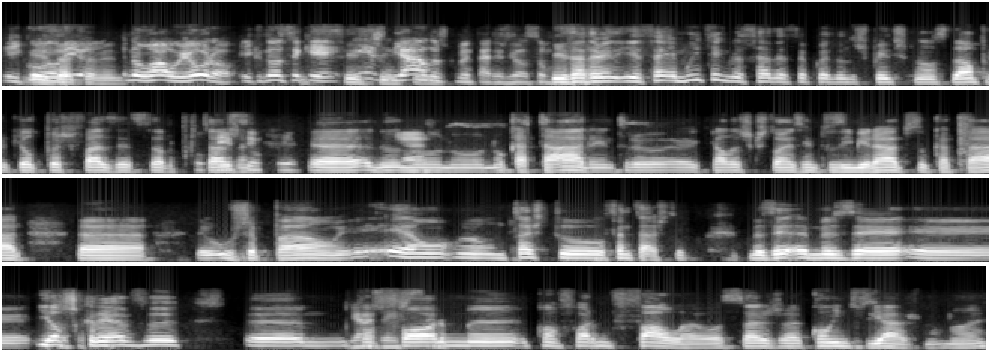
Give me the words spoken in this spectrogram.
e com ali, que não há o euro e que não sei o quê. Sim, é genial sim, os comentários dele. São Exatamente, e é muito engraçado essa coisa dos países que não se dão, porque ele depois faz essa reportagem uh, no, no, no, no Qatar, entre aquelas questões entre os Emirados do Qatar. Uh, o Japão, é um, um texto fantástico, mas é, mas é, é ele escreve uh, conforme, conforme fala, ou seja, com entusiasmo, não é?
